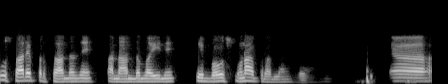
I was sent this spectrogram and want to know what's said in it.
ਉਹ ਸਾਰੇ ਪ੍ਰਸੰਨ ਨੇ ਆਨੰਦਮਈ ਨੇ ਇਹ ਬਹੁਤ ਸੋਹਣਾ ਉਪਰਾਲਾ ਹੋਇਆ। ਅ,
